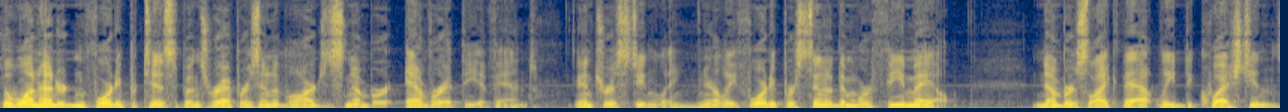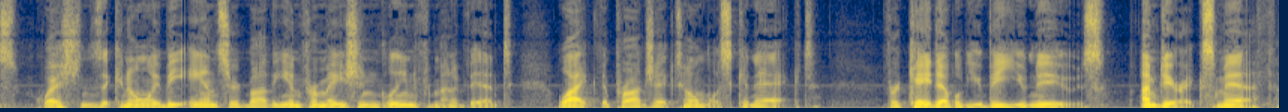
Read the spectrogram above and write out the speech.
The 140 participants represented the largest number ever at the event. Interestingly, nearly 40% of them were female. Numbers like that lead to questions, questions that can only be answered by the information gleaned from an event like the Project Homeless Connect. For KWBU News, I'm Derek Smith.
